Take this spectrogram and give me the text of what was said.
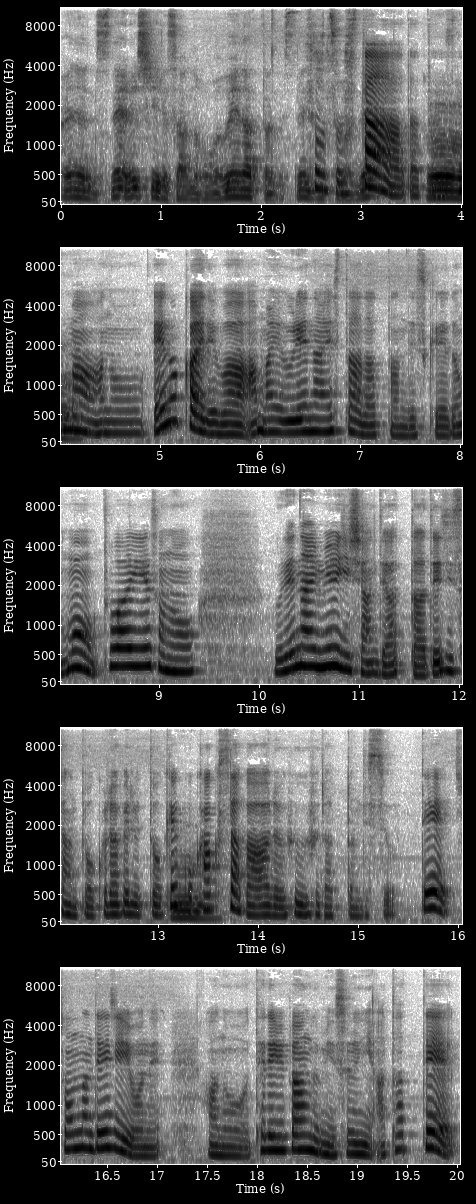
あれなんですね、ルシールさんの方が上だったんですねそうそう、ね。スターだったんですね、うん。まああの映画界ではあんまり売れないスターだったんですけれどもとはいえその売れないミュージシャンであったデジさんと比べると結構格差がある夫婦だったんですよ。でそんなデジをねあのテレビ番組にするにあたって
